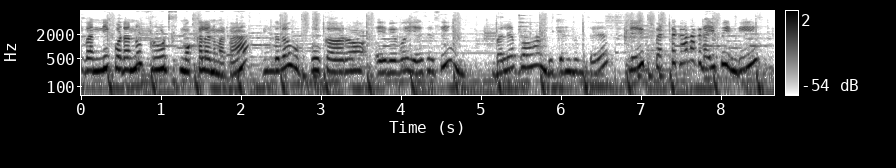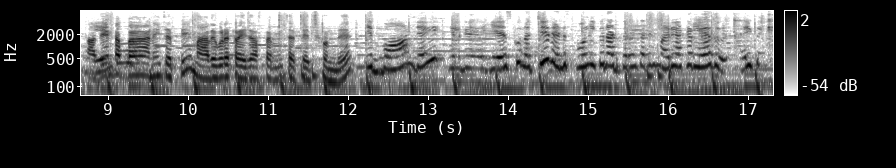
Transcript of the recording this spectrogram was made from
ఇవన్నీ కూడాను ఫ్రూట్స్ మొక్కలు అనమాట ఇందులో ఉప్పు కారం ఏవేవో వేసేసి భలే బాగుంది తింటుంటే ప్లేట్ పెట్టగానే అక్కడ అయిపోయింది. అదేంటబ్బా అని చెప్పి మాది కూడా ట్రై చేస్తానని చెప్పి తెచ్చుకుంది. ఇది బాగుంది. వీళ్ళకి వేసుకుని వచ్చి రెండు స్పూన్లు తిన్నాడు పెరుగుతుంది మరి అక్కడ లేదు అయిపోయింది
